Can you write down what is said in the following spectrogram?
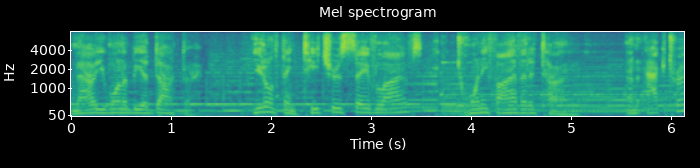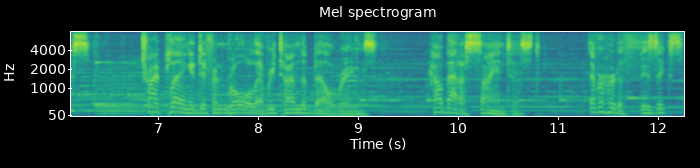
Now you want to be a doctor. You don't think teachers save lives? 25 at a time. An actress? Try playing a different role every time the bell rings. How about a scientist? Ever heard of physics?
